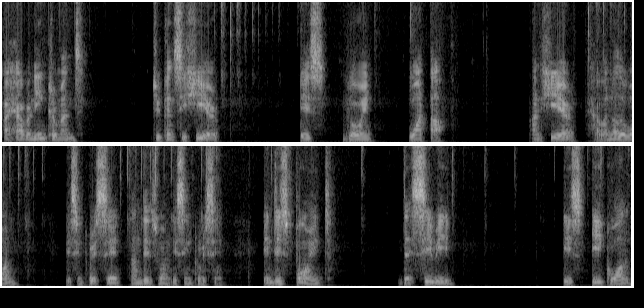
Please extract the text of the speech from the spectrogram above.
I have an increment. You can see here is going one up. And here have another one is increasing and this one is increasing. In this point, the CV is equal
